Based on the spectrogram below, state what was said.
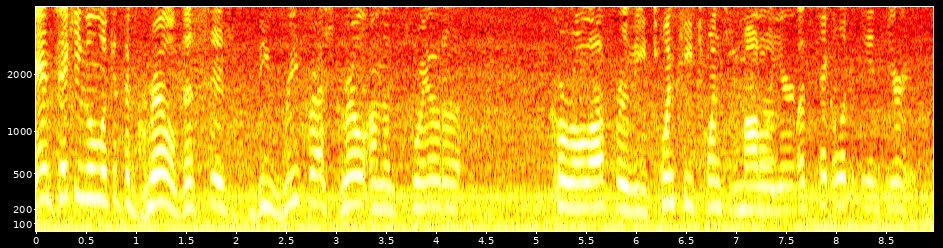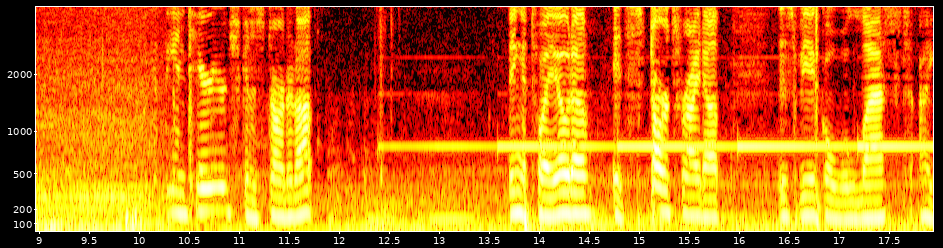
And taking a look at the grill, this is the refresh grill on the Toyota Corolla for the 2020 model year. Let's take a look at the interior. Look at the interior, just gonna start it up. Being a Toyota, it starts right up. This vehicle will last, I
